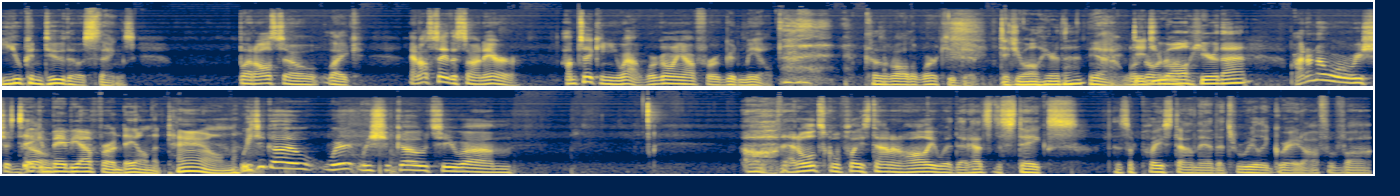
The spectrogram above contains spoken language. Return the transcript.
you can do those things. But also, like, and I'll say this on air I'm taking you out. We're going out for a good meal because of all the work you did. Did you all hear that? Yeah. we're Did going you out. all hear that? I don't know where we should go. Taking baby out for a date on the town. We should go. Where we should go to? Um, oh, that old school place down in Hollywood that has the steaks. There's a place down there that's really great. Off of. Uh,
